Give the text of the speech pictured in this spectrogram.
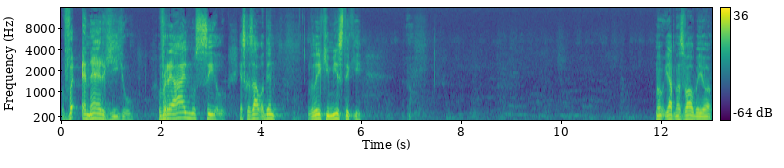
в енергію, в реальну силу. Я сказав один великий містик і. Ну, я б назвав би його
